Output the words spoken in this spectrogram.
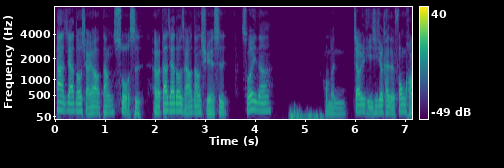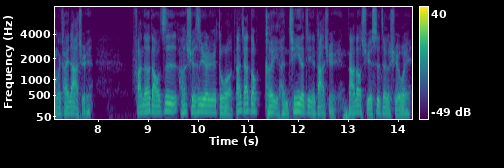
大家都想要当硕士，啊不，大家都想要当学士，所以呢，我们教育体系就开始疯狂的开大学，反而导致啊学士越来越多了，大家都可以很轻易的进了大学，拿到学士这个学位，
